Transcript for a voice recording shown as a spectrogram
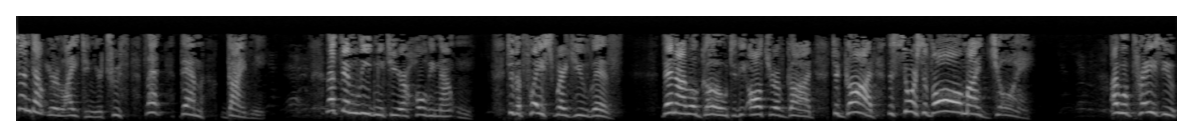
Send out your light and your truth. Let them guide me. Let them lead me to your holy mountain, to the place where you live. Then I will go to the altar of God, to God, the source of all my joy. I will praise you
